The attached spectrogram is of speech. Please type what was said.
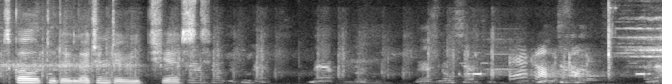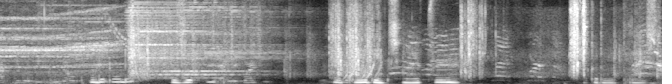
Let's go to the legendary chest. Hold it, hold it. Is it a golden sniper? Gotta replace it.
